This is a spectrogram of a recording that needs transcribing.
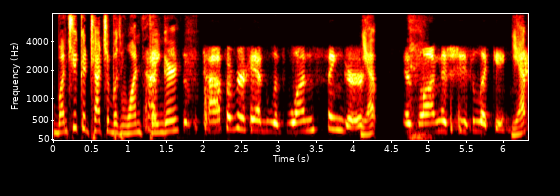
once you can touch them with one finger. the top of her head with one finger. Yep. As long as she's licking. Yep.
